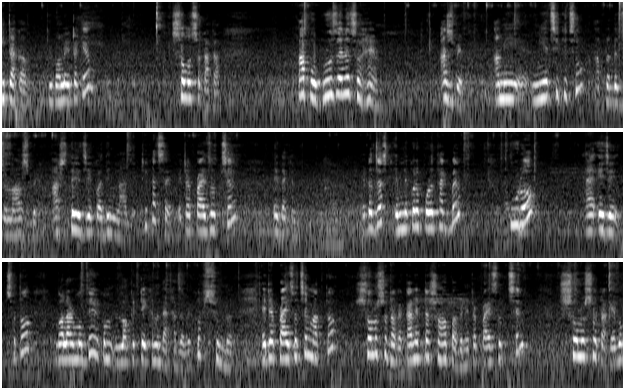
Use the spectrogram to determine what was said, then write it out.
ই টাকা, কি বলে এটাকে? ষোলোশো টাকা। আপু ব্রুজ এনেছো? হ্যাঁ আসবে। আমি নিয়েছি কিছু, আপনাদের জন্য আসবে। আসতে যে কয়দিন লাগে, ঠিক আছে? এটার প্রাইস হচ্ছেন এই দেখেন। এটা জাস্ট এমনি করে পরে থাকবেন পুরো এই যে ছোট গলার মধ্যে এরকম লকেটটা এখানে দেখা যাবে, খুব সুন্দর। এটার প্রাইস হচ্ছে মাত্র ষোলোশো টাকা। কানেরটা সহ পাবেন। এটার প্রাইস হচ্ছেন ষোলোশো টাকা। এবং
